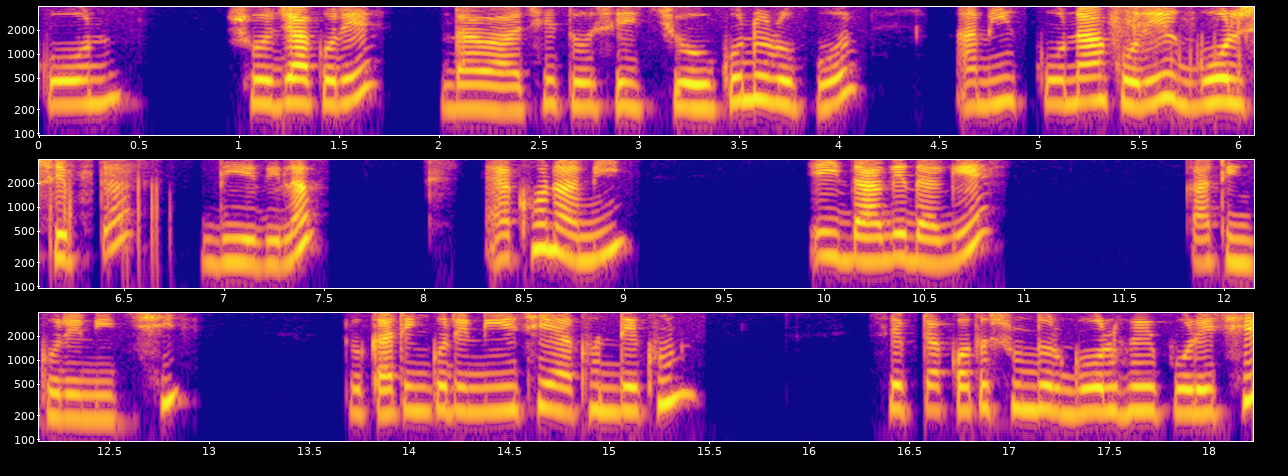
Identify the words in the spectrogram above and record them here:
কোন সোজা করে দেওয়া আছে। তো সেই চৌকোনোর উপর আমি কোনা করে গোল শেপটা দিয়ে দিলাম। এখন আমি এই দাগে দাগে কাটিং করে নিচ্ছি। তো কাটিং করে নিয়েছি। এখন দেখুন শেপটা কত সুন্দর গোল হয়ে পড়েছে।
